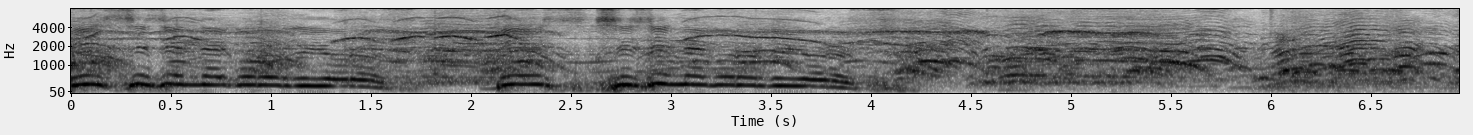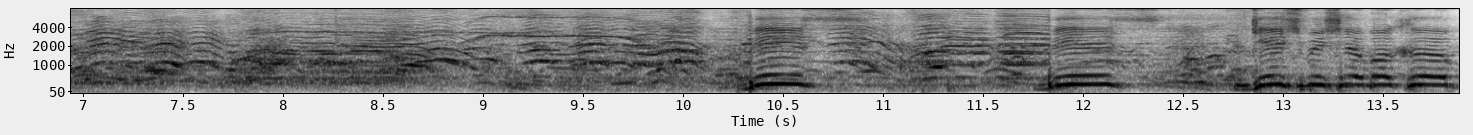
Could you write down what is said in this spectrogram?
Biz sizinle gurur duyuyoruz. Biz sizinle gurur duyuyoruz. Biz biz geçmişe bakıp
